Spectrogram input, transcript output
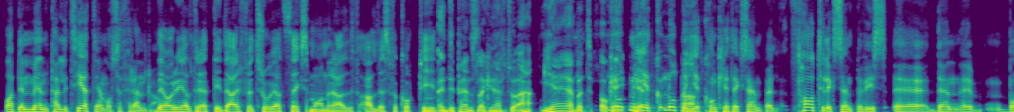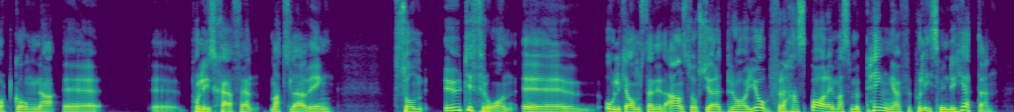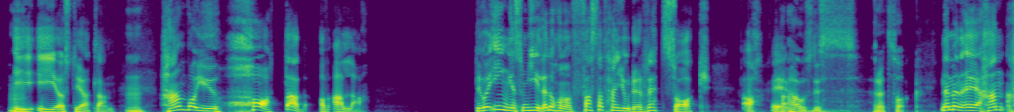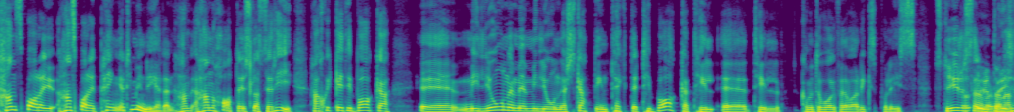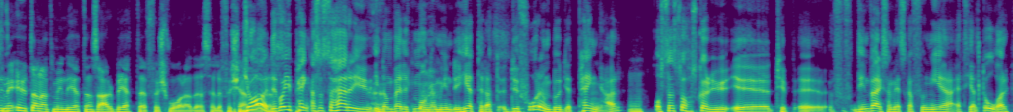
Och att det är mentaliteten jag måste förändra. Det har du helt rätt i. Därför tror jag att sex månader är alldeles, för kort tid. It depends. Like you have to. a- yeah, yeah, but okay. Låt mig, ge here- ett, låt mig ge ett konkret exempel. Ta till exempelvis eh, den eh, bortgångna eh, eh, polischefen Mats Löving som utifrån eh, olika omständigheter ansågs göra ett bra jobb för han sparade massor med pengar för Polismyndigheten i, i Östergötland. Han var ju hatad av alla. Det var ingen som gillade honom fast att han gjorde rätt sak. Ja, eh, How is this rätt sak? Nej, men, eh, han, han, sparar ju, han sparar ju pengar till myndigheten. Han, han hatar ju slöseri. Han skickar ju tillbaka eh, miljoner med miljoner skatteintäkter tillbaka till, eh, till kommer inte ihåg för det var Rikspolisstyrelsen. Utan, att, utan att myndighetens arbete försvårades eller försämrades. Ja, det var ju pengar. Alltså, så här är det ju inom väldigt många myndigheter att du får en budget pengar och sen så ska du eh, typ, eh, din verksamhet ska fungera ett helt år.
